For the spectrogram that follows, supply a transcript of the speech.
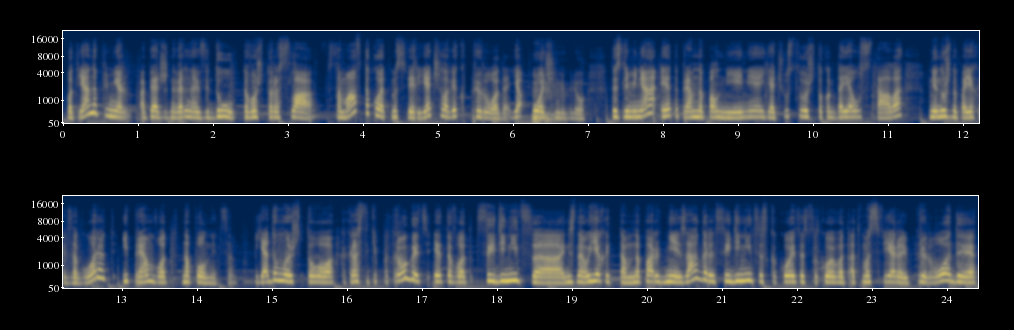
Вот я, например, опять же, наверное, ввиду того, что росла сама в такой атмосфере, я человек природа, я mm-hmm. очень люблю. То есть для меня это прям наполнение, я чувствую, что когда я устала, мне нужно поехать за город и прям вот наполниться. Я думаю, что как раз-таки потрогать это вот соединиться, не знаю, уехать там на пару дней за город, соединиться с какой-то с такой вот атмосферой природы,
